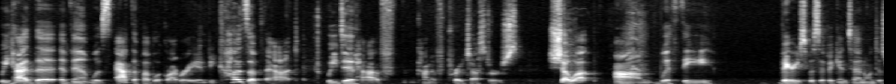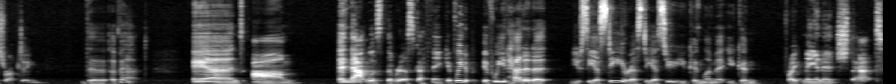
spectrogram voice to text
we had the event was at the public library, and because of that, we did have kind of protesters show up um, with the very specific intent on disrupting the event. And, um, and that was the risk, I think. If we'd, if we'd had it at UCSD or SDSU, you can limit, you can, right, manage that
